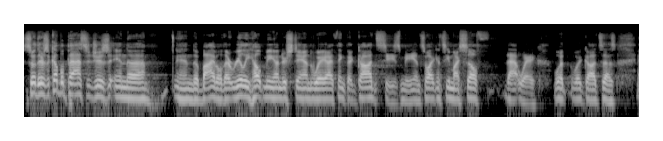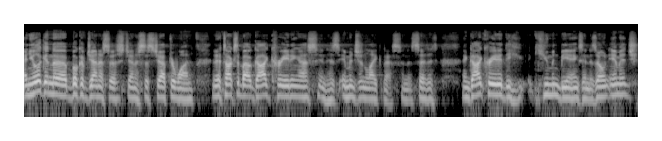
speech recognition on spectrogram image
So there's a couple passages in the, in the Bible that really help me understand the way I think that God sees me. And so I can see myself that way, what, what God says. And you look in the book of Genesis, Genesis chapter 1, and it talks about God creating us in his image and likeness. And it said, and God created the human beings in his own image,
